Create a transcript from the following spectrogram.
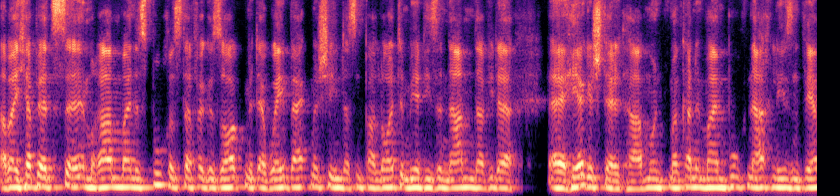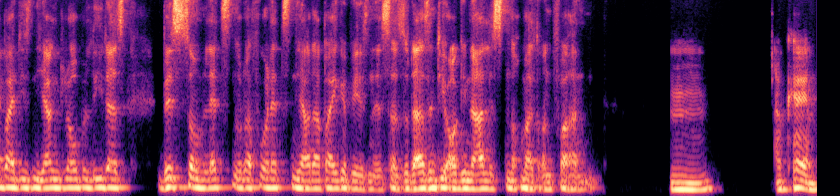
Aber ich habe jetzt äh, im Rahmen meines Buches dafür gesorgt mit der Wayback Machine, dass ein paar Leute mir diese Namen da wieder äh, hergestellt haben. Und man kann in meinem Buch nachlesen, wer bei diesen Young Global Leaders bis zum letzten oder vorletzten Jahr dabei gewesen ist. Also da sind die Originallisten nochmal drin vorhanden. Mhm. Okay,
